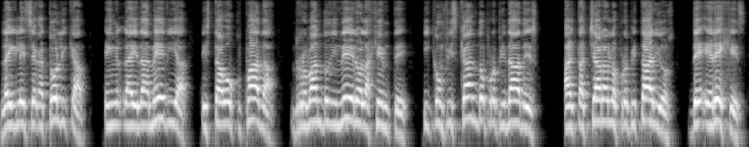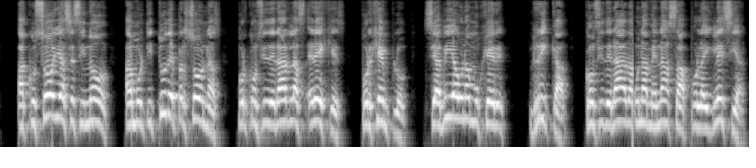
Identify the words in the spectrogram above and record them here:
La iglesia católica en la Edad Media estaba ocupada robando dinero a la gente y confiscando propiedades al tachar a los propietarios de herejes, acusó y asesinó a multitud de personas por considerarlas herejes. Por ejemplo, si había una mujer rica considerada una amenaza por la iglesia,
